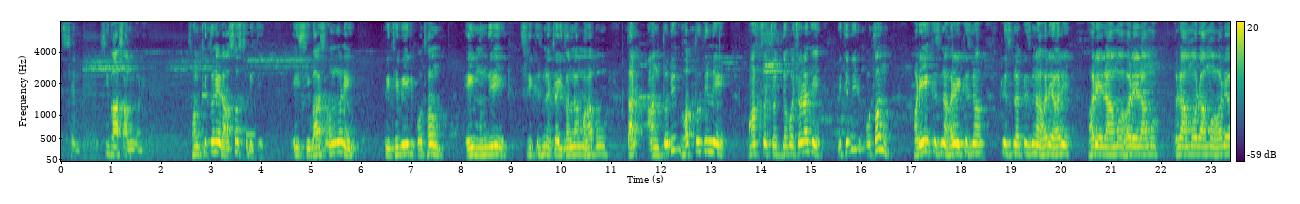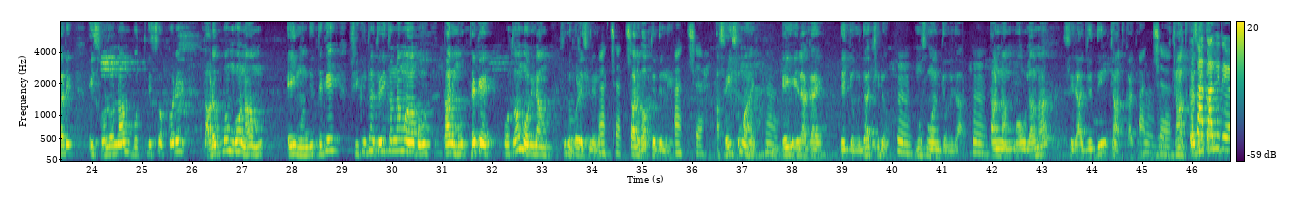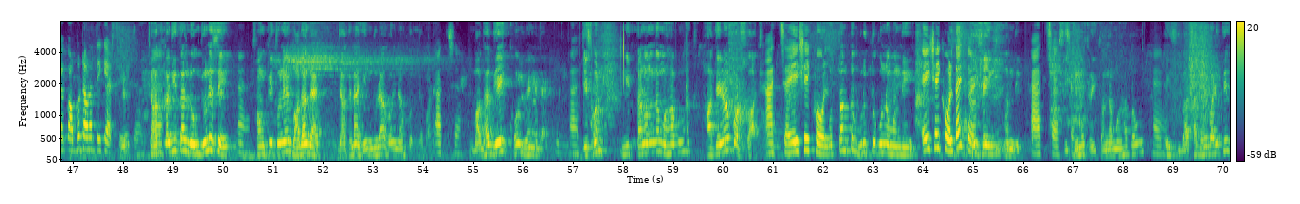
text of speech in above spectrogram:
এসছেন শিবাস অঙ্গনে। সংকীর্তনের রাসস্থলিতে এই শিবাস অঙ্গনে পৃথিবীর প্রথম এই মন্দিরে শ্রীকৃষ্ণ চৈতন্য মহাপ্রভু তার আন্তরিক ভক্তদের নিয়ে পাঁচশো চোদ্দ বছর আগে পৃথিবীর প্রথম হরে কৃষ্ণ হরে কৃষ্ণ কৃষ্ণ কৃষ্ণ, হরে হরে হরে রাম হরে রাম রাম রাম, হরে হরে। এই ষোলো নাম, বত্রিশ অক্ষরের তারকব্রহ্ম নাম এই মন্দির থেকে শ্রীকৃষ্ণ চৈতন্য মহাপ্রভু তার মুখ থেকে প্রথম হরিনাম শুরু করেছিলেন আচ্ছা আচ্ছা। তার ভক্তদের নিয়ে। আচ্ছা। আর সেই সময় এই এলাকায় যে জমিদার ছিল মুসলমান জমিদার তার নাম মৌলানা সিরাজউদ্দিন চাঁদ কাজী আচ্ছা। চাঁদ তো কাজী সাত কাজীর কব্বরটা আমরা দেখে আসছি ওই তো। চাঁদ কাজী তার লোকজন এসে হ্যাঁ। সংকীর্তনে বাধা দেয়। যাতে না হিন্দুরা হরিনাম করতে পারে। আচ্ছা। বাধা দিয়েই খোল ভেঙে যায়। আচ্ছা। দেখুন নিত্যানন্দ মহাপ্রভুর হাতেরও স্পর্শ আছে। আচ্ছা এই সেই খোল। অত্যন্ত গুরুত্বপূর্ণ মন্দির। এই সেই খোল তাই তো? এই সেই মন্দির। আচ্ছা আচ্ছা। শ্রীকৃষ্ণ চৈতন্য মহাপ্রভু হ্যাঁ। এই শিবাসাগরের বাড়িতে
